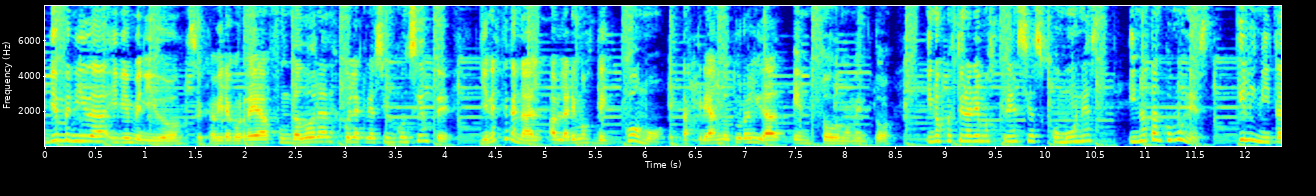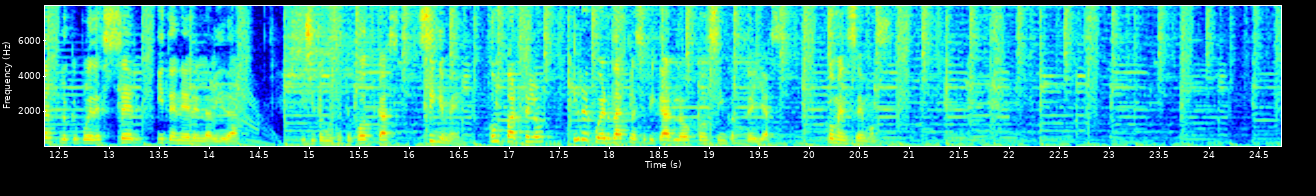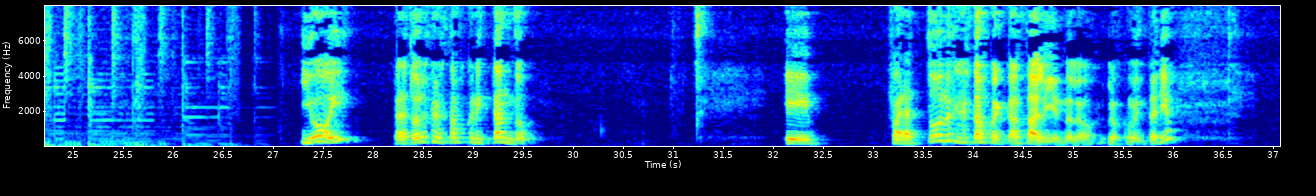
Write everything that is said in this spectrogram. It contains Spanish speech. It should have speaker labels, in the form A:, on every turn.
A: Bienvenida y bienvenido. Soy Javiera Correa, fundadora de Escuela Creación Consciente, y en este canal hablaremos de cómo estás creando tu realidad en todo momento. Y nos cuestionaremos creencias comunes y no tan comunes que limitan lo que puedes ser y tener en la vida. Y si te gusta este podcast, sígueme, compártelo y recuerda clasificarlo con 5 estrellas. Comencemos. Y hoy, para todos los que nos estamos conectando, eh, para todos los que nos estamos conectando, estaba leyendo los, comentarios,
